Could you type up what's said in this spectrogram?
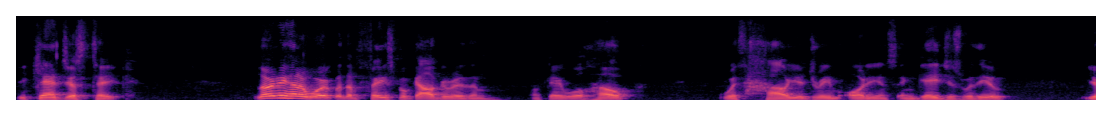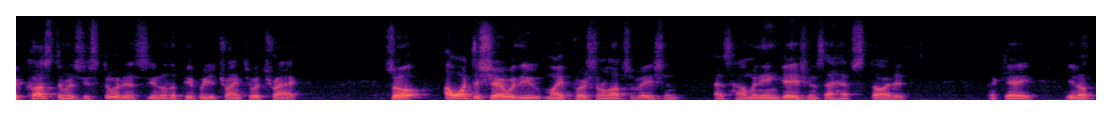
You can't just take. Learning how to work with the Facebook algorithm, okay, will help with how your dream audience engages with you your customers, your students, you know, the people you're trying to attract. So I want to share with you my personal observation as how many engagements I have started. Okay. You know,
